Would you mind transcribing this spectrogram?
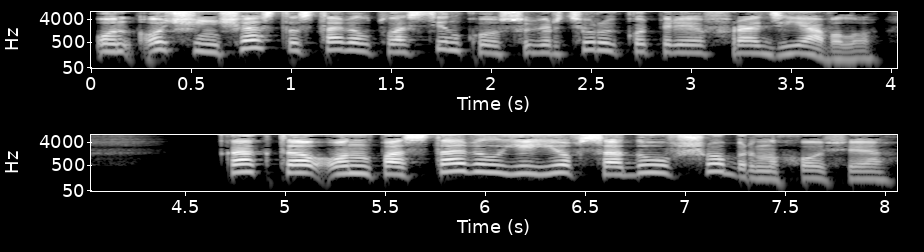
Он очень часто ставил пластинку с увертюрой к опере «Фра дьяволу». Как-то он поставил ее в саду в Шобернхофе.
